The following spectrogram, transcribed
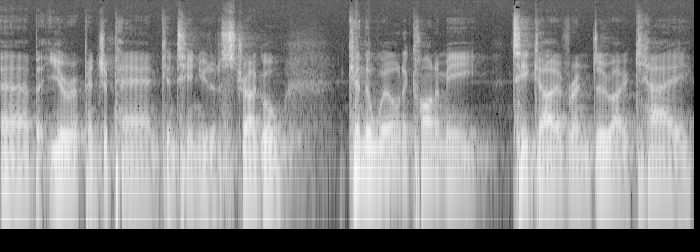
uh, but Europe and Japan continue to struggle. Can the world economy tick over and do okay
